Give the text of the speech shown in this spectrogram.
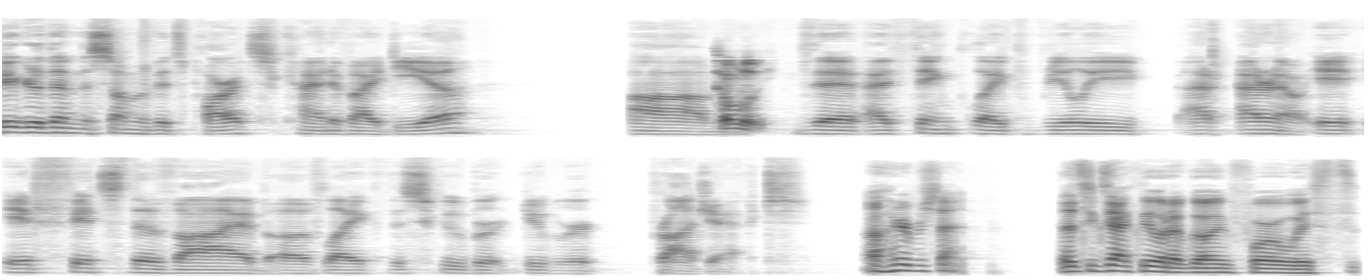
bigger than the sum of its parts kind of idea um Totally. that i think like really i, I don't know it, it fits the vibe of like the scoobert dubert project A hundred percent. That's exactly what I'm going for with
